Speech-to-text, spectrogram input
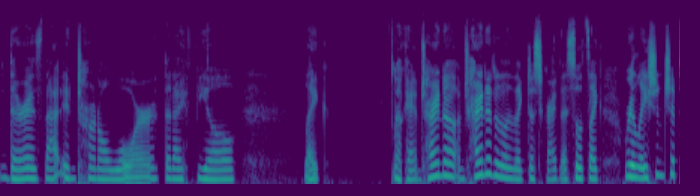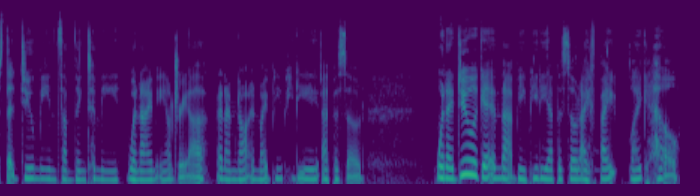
there is that internal war that I feel like okay i'm trying to i'm trying to like describe this. So it's like relationships that do mean something to me when i'm andrea and i'm not in my bpd episode. When i do get in that bpd episode i fight like hell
